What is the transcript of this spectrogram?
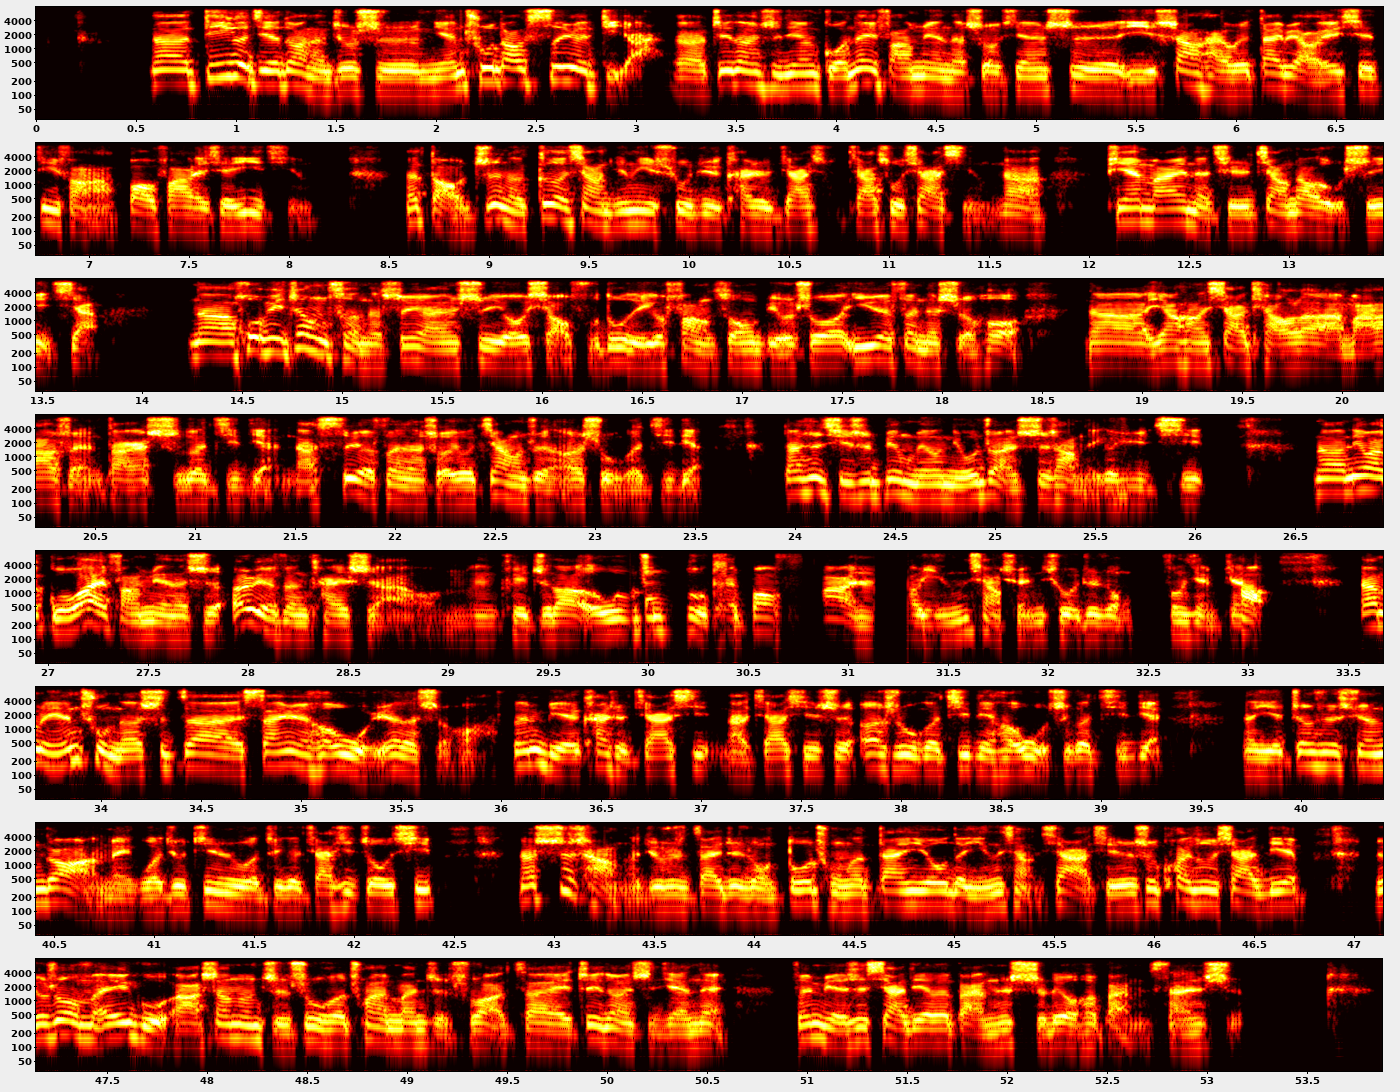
那第一个阶段呢，就是年初到四月底啊，呃这段时间国内方面呢，首先是以上海为代表的一些地方啊，爆发了一些疫情，那导致呢各项经济数据开始加加速下行，那 PMI 呢其实降到了五十以下，那货币政策呢虽然是有小幅度的一个放松，比如说一月份的时候，那央行下调了麻辣粉大概十个基点，那四月份的时候又降准二十五个基点，但是其实并没有扭转市场的一个预期。那另外国外方面呢，是二月份开始啊，我们可以知道俄乌冲突开始爆发，然后影响全球这种风险偏好。那美联储呢是在三月和五月的时候啊，分别开始加息，那加息是二十五个基点和五十个基点，那也正式宣告啊，美国就进入了这个加息周期。那市场呢，就是在这种多重的担忧的影响下，其实是快速下跌。比如说我们 A 股啊，上证指数和创业板指数啊，在这段时间内分别是下跌了百分之十六和百分之三十。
